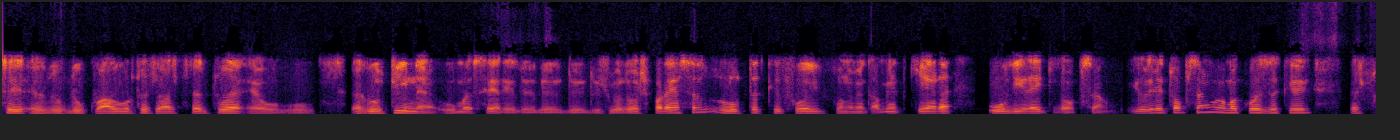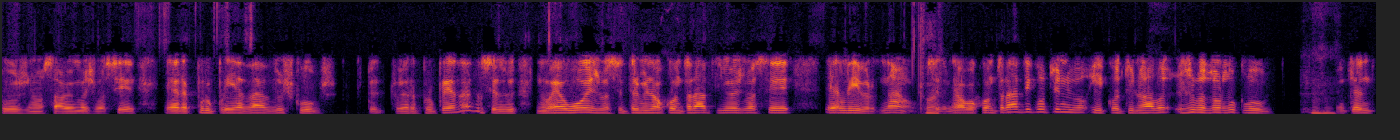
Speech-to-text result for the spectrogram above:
se, do, do, qual o Horto Jorge, portanto, é, é o, aglutina uma série de, de, de, jogadores para essa luta que foi fundamentalmente, que era o direito da opção. E o direito da opção é uma coisa que as pessoas não sabem, mas você era propriedade dos clubes portanto era propriedade, você não é hoje, você terminou o contrato e hoje você é livre. Não, claro. você terminava o contrato e, continu, e continuava jogador do clube. Uhum. Entende?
